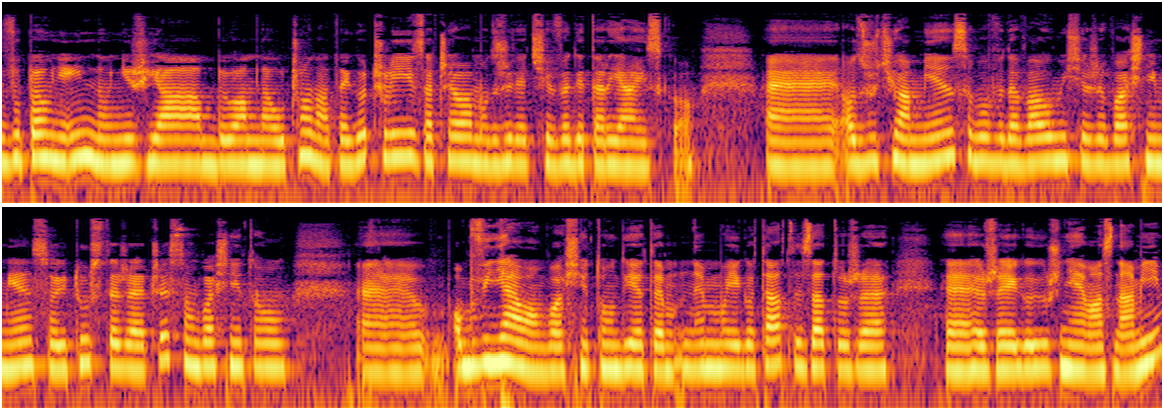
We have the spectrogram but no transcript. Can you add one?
zupełnie inną niż ja byłam nauczona tego, czyli zaczęłam odżywiać się wegetariańsko. E, odrzuciłam mięso, bo wydawało mi się, że właśnie mięso i tłuste rzeczy są właśnie tą. E, obwiniałam właśnie tą dietę mojego taty za to, że, e, że jego już nie ma z nami.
